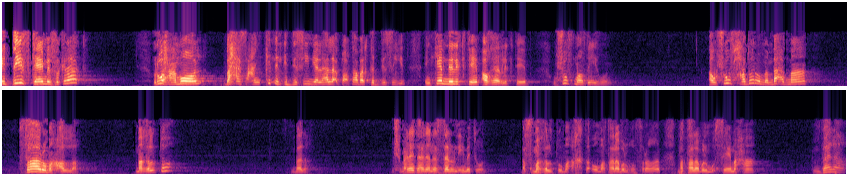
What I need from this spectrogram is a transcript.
قديس كامل فكرك؟ روح عمول بحث عن كل القديسين يلي هلأ تعتبر قديسين إن كان من الكتاب أو غير الكتاب وشوف ماضيهم. أو شوف حضورهم من بعد ما صاروا مع الله. ما غلطوا؟ بلى. مش معناتها هذا نزلهم قيمتهم بس ما غلطوا ما أخطأوا ما طلبوا الغفران ما طلبوا المسامحة. بلى.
